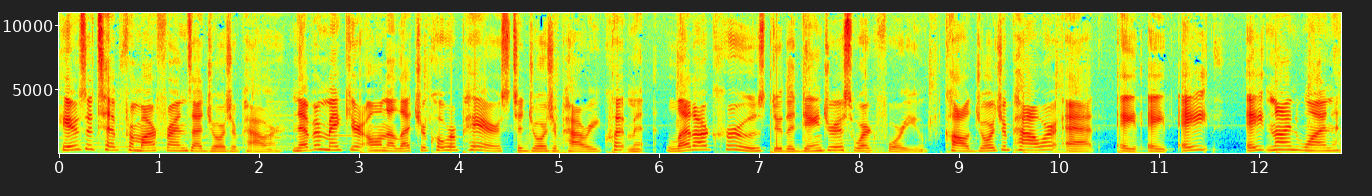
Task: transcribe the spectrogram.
Here's a tip from our friends at Georgia Power. Never make your own electrical repairs to Georgia Power equipment. Let our crews do the dangerous work for you. Call Georgia Power at 888 891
